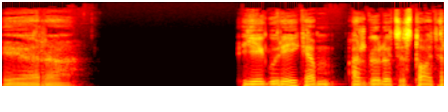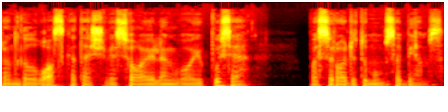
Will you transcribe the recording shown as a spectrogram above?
Ir jeigu reikia, aš galiu atsistoti ir ant galvos, kad ta šviesioji lengvoji pusė pasirodytų mums abiems.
